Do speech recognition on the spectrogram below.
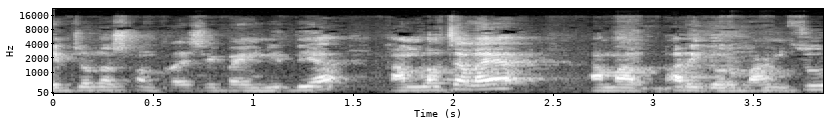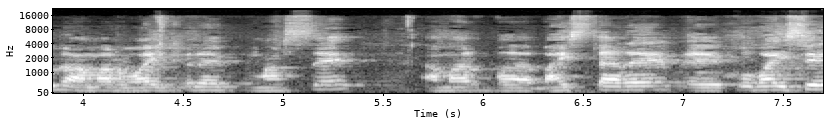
এর জন্য সন্ত্রাসী বাহিনী দিয়া হামলা চালায়। আমার বাড়িঘর ভাঙচুর, আমার ওয়াইফেরে মারছে, আমার বাইস্তারে কোবাইছে।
